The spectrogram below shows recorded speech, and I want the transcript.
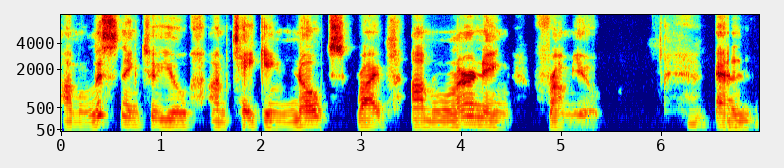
I'm listening to you, I'm taking notes, right? I'm learning from you. Hmm. And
